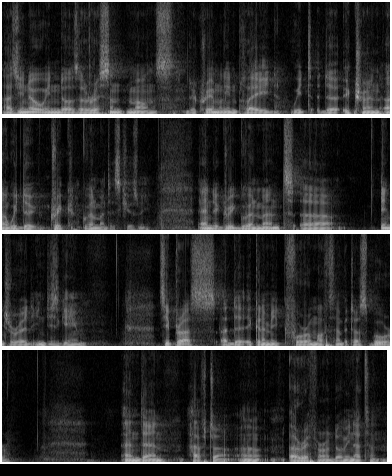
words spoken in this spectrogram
As you know, in those recent months, the Kremlin played with the Ukraine, uh, with the Greek government, excuse me, and the Greek government uh, entered in this game. Tsipras at the Economic Forum of St. Petersburg, and then after uh, a referendum in Athens.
